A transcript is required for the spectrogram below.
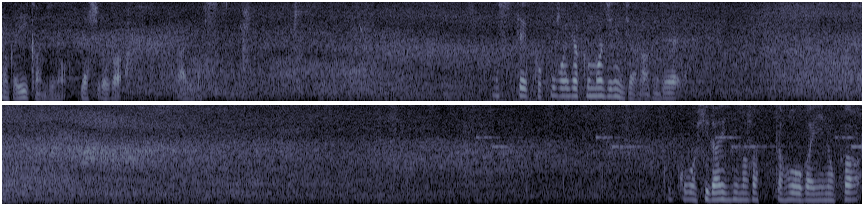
なんかいい感じの社があります。そしてここが八雲神社なんでこう左に曲がった方がいいのか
